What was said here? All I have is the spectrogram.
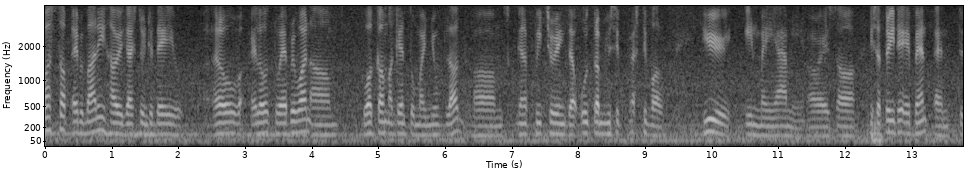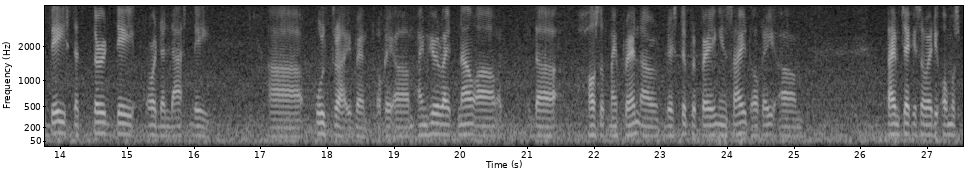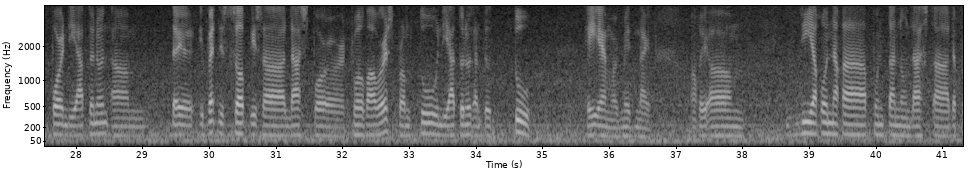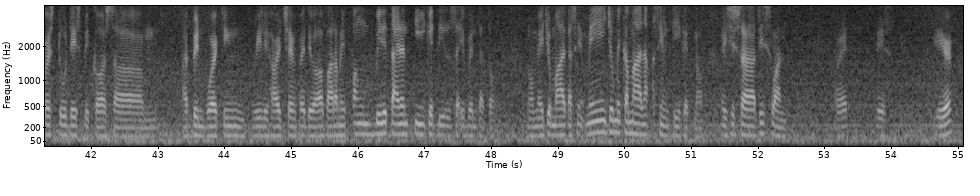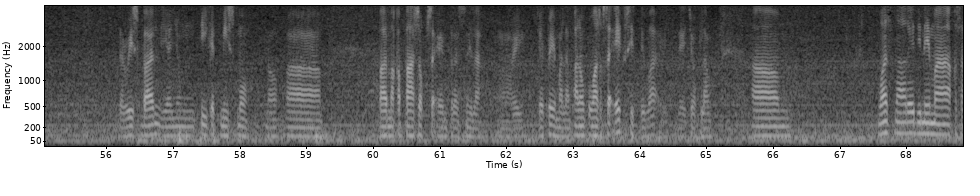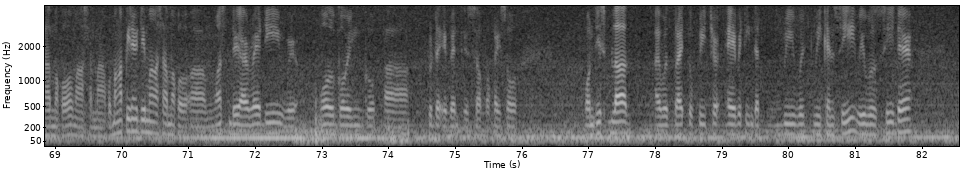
What's up everybody? How are you guys doing today? Hello, hello to everyone. Um, welcome again to my new vlog. Um, it's gonna featuring the Ultra Music Festival here in Miami. Alright, so it's a three-day event and today is the third day or the last day uh, Ultra event. Okay, um, I'm here right now uh, at the house of my friend. Uh, they're still preparing inside. Okay, um, time check is already almost 4 in the afternoon. Um, the event itself is uh, last for 12 hours from 2 in the afternoon until 2 a.m. or midnight. Okay um di ako nakapunta nung last uh, the first two days because um, I've been working really hard syempre di ba? Para may pangbili tayo ng ticket dito sa event na to. No medyo mahal kasi medyo may kamahalan kasi yung ticket no? This is uh, this one. Alright this here. The wristband yan yung ticket mismo no uh, para makapasok sa entrance nila. Okay? Syempre malam anong pumasok sa exit di ba? Eh, joke lang. Um, once na ready na yung mga kasama ko mga kasama ko mga Pinoy din mga kasama ko um, once they are ready we're all going go uh, to the event itself. Okay so on this vlog I will try to feature everything that we we can see we will see there.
